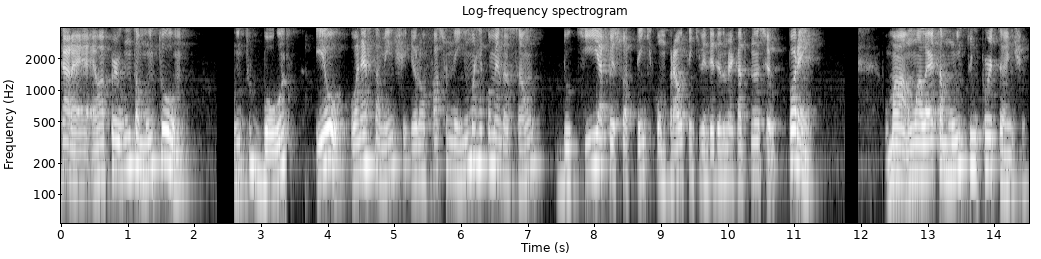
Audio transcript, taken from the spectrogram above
cara, é é uma pergunta muito, muito boa. Eu, honestamente, eu não faço nenhuma recomendação do que a pessoa tem que comprar ou tem que vender dentro do mercado financeiro. Porém, uma, um alerta muito importante.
